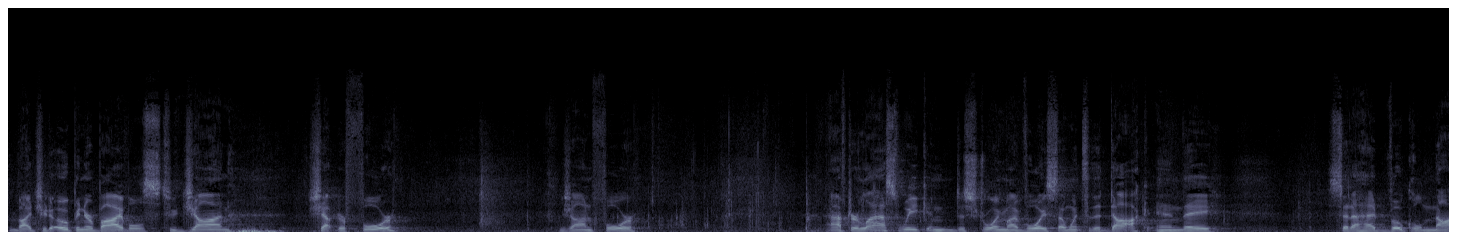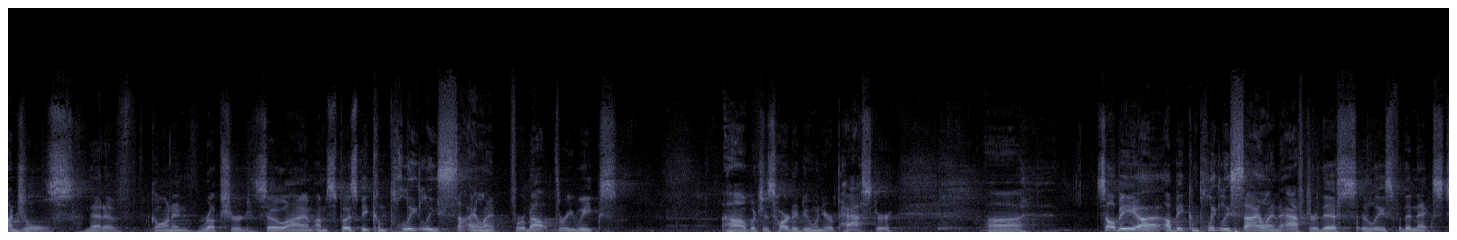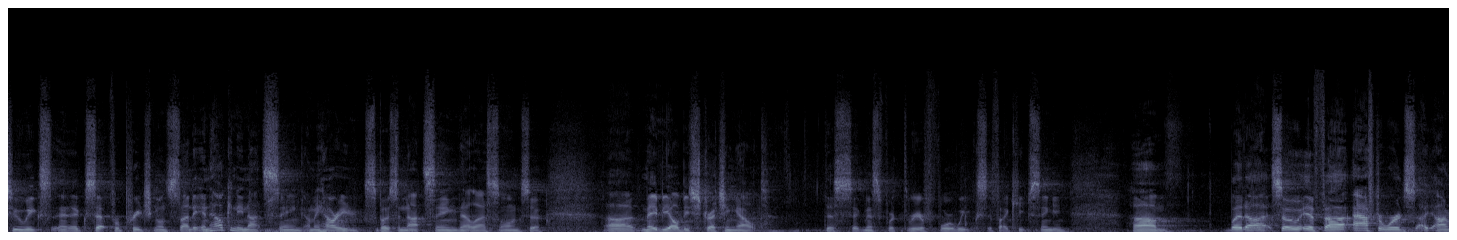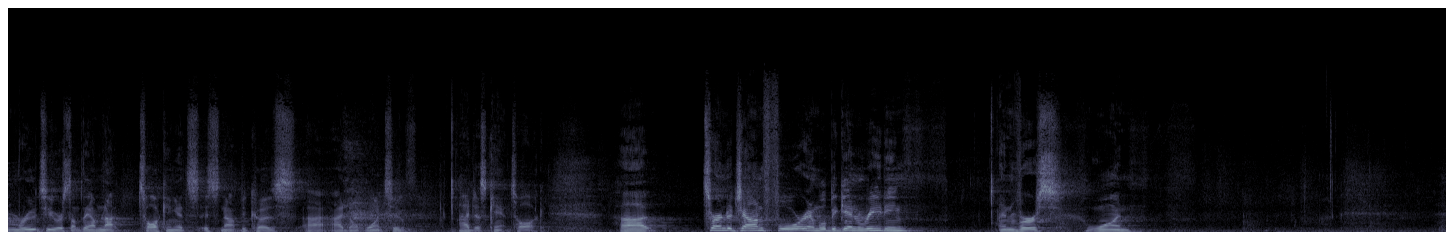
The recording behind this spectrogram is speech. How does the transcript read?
I invite you to open your Bibles to John chapter 4. John 4. After last week and destroying my voice, I went to the doc and they said I had vocal nodules that have gone and ruptured. So I'm, I'm supposed to be completely silent for about three weeks, uh, which is hard to do when you're a pastor. Uh, so I'll be, uh, I'll be completely silent after this, at least for the next two weeks, except for preaching on Sunday. And how can you not sing? I mean, how are you supposed to not sing that last song? So uh, maybe I'll be stretching out this sickness for three or four weeks if I keep singing. Um, but uh, so if uh, afterwards I, am rude to you or something, I'm not talking, it's, it's not because I don't want to. I just can't talk. Uh, turn to John 4, and we'll begin reading in verse 1.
